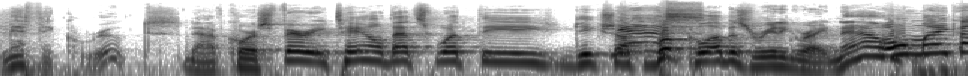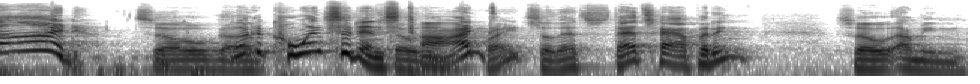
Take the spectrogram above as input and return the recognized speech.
Mythic roots. Now, of course, fairy tale. That's what the Geek Shop Yes! Book Club is reading right now. Oh my God! so uh, What a coincidence, so- Todd. Right. So that's that's happening. So I mean,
